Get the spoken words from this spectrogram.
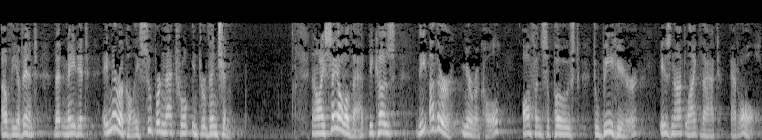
of the event that made it a miracle, a supernatural intervention. Now I say all of that because the other miracle, often supposed to be here, is not like that at all.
